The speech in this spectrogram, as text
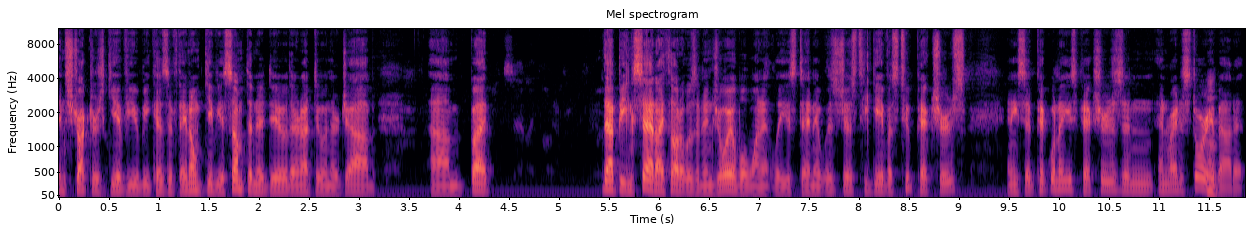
instructors give you because if they don't give you something to do they're not doing their job. Um, but that being said i thought it was an enjoyable one at least and it was just he gave us two pictures and he said pick one of these pictures and, and write a story Hmm. about it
